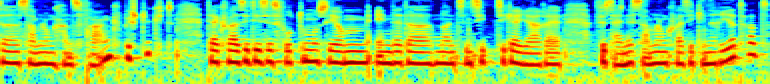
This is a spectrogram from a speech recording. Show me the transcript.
der Sammlung Hans Frank bestückt, der quasi dieses Fotomuseum Ende der 1970er Jahre für seine Sammlung quasi generiert hat.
